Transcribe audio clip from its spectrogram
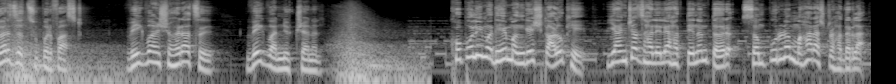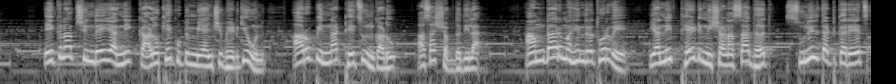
कर्जत सुपरफास्ट. वेगवान शहराचं वेगवान न्यूज चॅनल. खोपोलीमध्ये मंगेश काळोखे यांच्या झालेल्या हत्येनंतर संपूर्ण महाराष्ट्र हादरला. एकनाथ शिंदे यांनी काळोखे कुटुंबियांची भेट घेऊन आरोपींना ठेचून काढू असा शब्द दिला. आमदार महेंद्र थोरवे यांनी थेट निशाणा साधत सुनील तटकरेच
